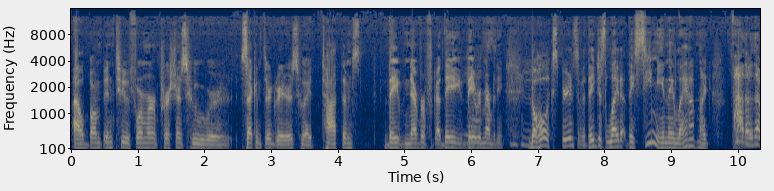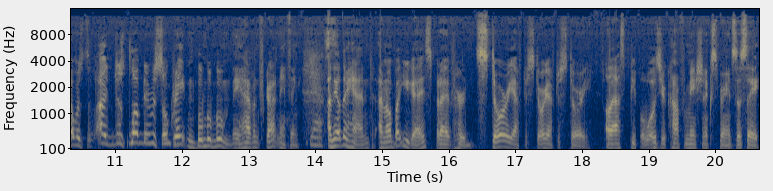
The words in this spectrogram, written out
I'll bump into former parishioners who were second, third graders who I taught them. They've never forgot. They they remember the the whole experience of it. They just light up. They see me and they light up. And like, Father, that was I just loved it. It was so great. And boom, boom, boom. They haven't forgotten anything. Yes. On the other hand, I don't know about you guys, but I've heard story after story after story. I'll ask people, "What was your confirmation experience?" They'll say,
